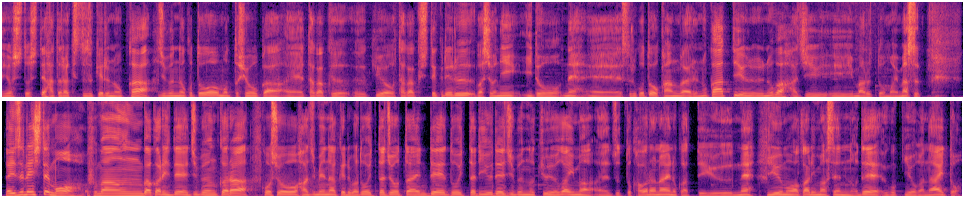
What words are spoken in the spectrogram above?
ー、よしとして働き続けるのか自分のことをもっと評価、えー、高く給与を高くしてくれる場所に移動ね、えー、することを考えるのかっていうのが始まると思います。いずれにしても不満ばかりで自分から交渉を始めなければどういった状態でどういった理由で自分の給与が今ずっと変わらないのかっていうね理由も分かりませんので動きようがないと。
